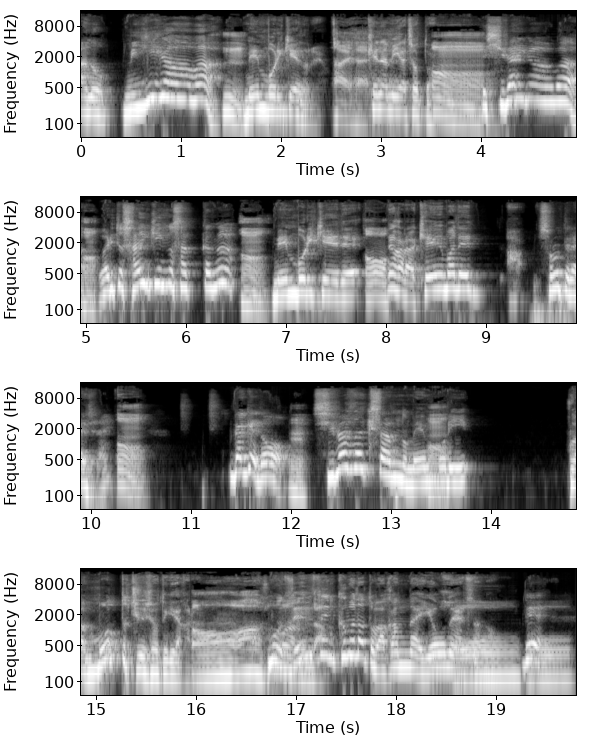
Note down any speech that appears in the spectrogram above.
あの、右側はうんメンボリ系なのよ。はいはい。毛並みがちょっと。うん。で左側は、うん割と最近の作家がうん。メンボリ系で、うんだから桂馬で、あ、揃ってないんじゃない？うん。だけど、うん柴崎さんのメンボリはもっと抽象的だから。もう全然熊だとわかんないようなやつなの。で、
